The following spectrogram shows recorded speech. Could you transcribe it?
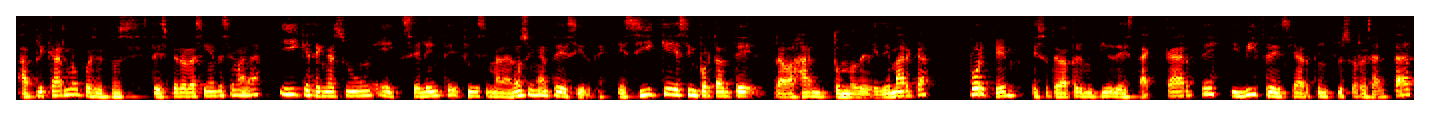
aplicarlo, pues entonces te espero la siguiente semana y que tengas un excelente fin de semana. No sin antes decirte que sí que es importante trabajar el tono de, de marca porque eso te va a permitir destacarte y diferenciarte, incluso resaltar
